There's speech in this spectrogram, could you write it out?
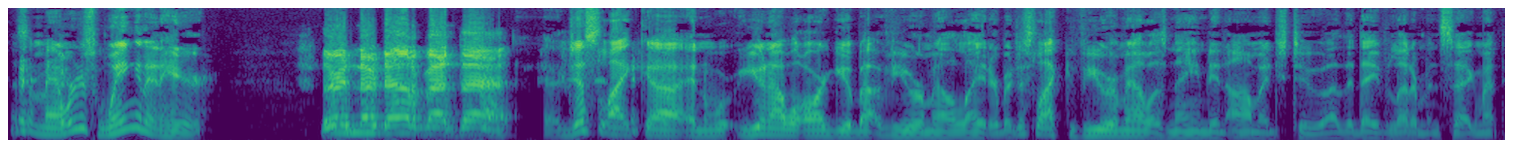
Listen, man, we're just winging it here. There is no doubt about that. Just like, uh, and you and I will argue about viewer mail later, but just like viewer mail is named in homage to uh, the David Letterman segment,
